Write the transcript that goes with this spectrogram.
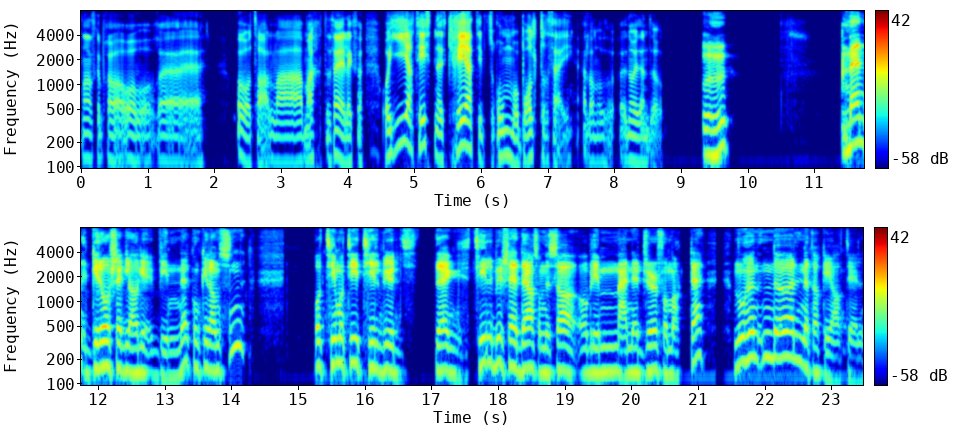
når han skal prøve å over, eh, overtale Marte, seg, liksom. Og gi artisten et kreativt rom å boltre seg i, eller noe, noe i den døren. Mhm. Men Gråskjegglaget vinner konkurransen, og Timothy tilbyr, deg, tilbyr seg det, som du sa, å bli manager for Marte, noe hun nølende takker ja til.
